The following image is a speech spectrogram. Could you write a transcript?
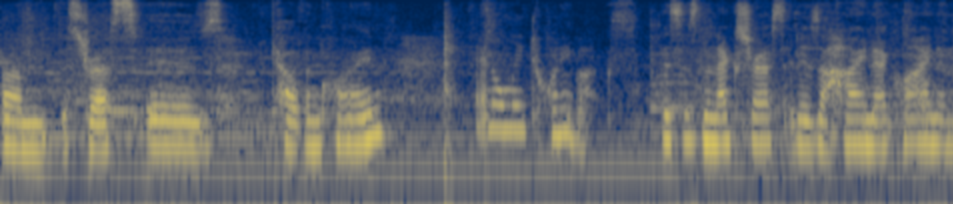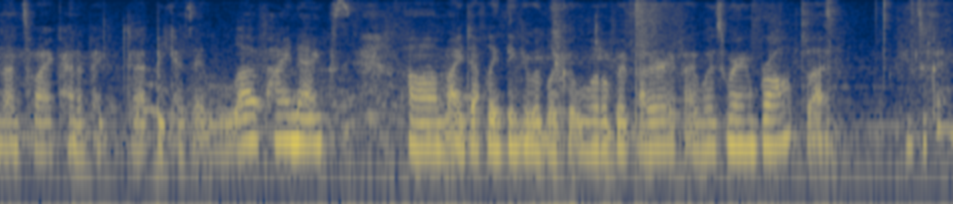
um, this dress is Calvin Klein and only 20 bucks. This is the next dress. It is a high neckline and that's why I kind of picked it up because I love high necks. Um, I definitely think it would look a little bit better if I was wearing a bra, but it's okay.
